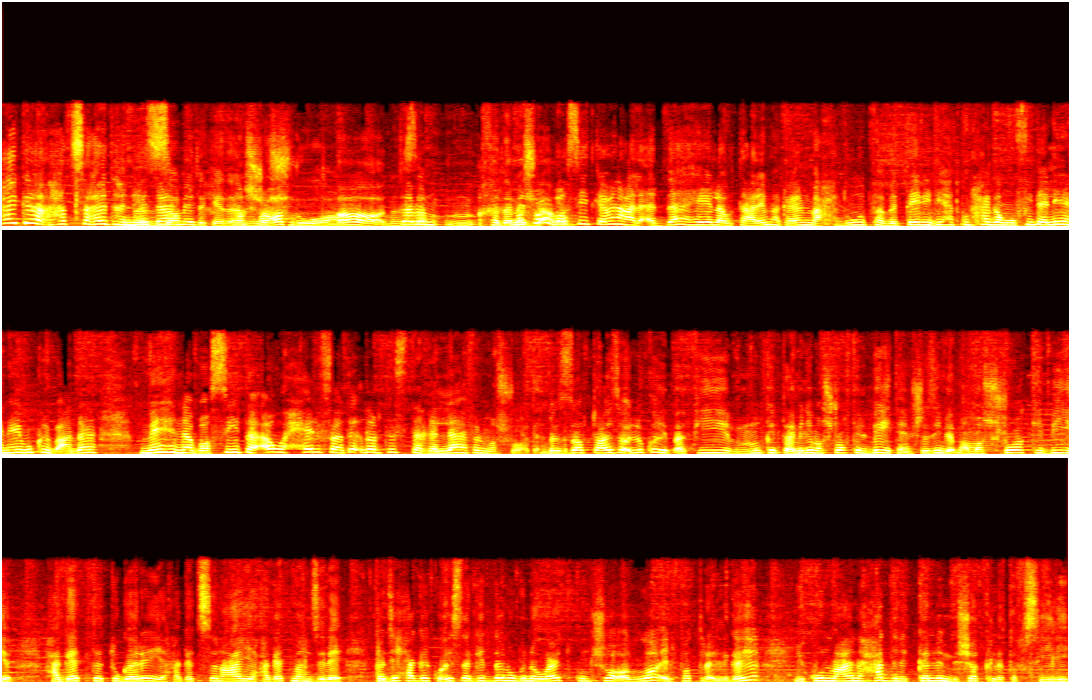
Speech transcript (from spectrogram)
حاجة هتساعدها إن هي تعمل كده، مشروعات. مشروع. آه. تعمل خدمات مشروع بقى. بسيط كمان على قدها هي لو تعليمها كمان محدود فبالتالي دي هتكون حاجة مفيدة ليها إن هي ممكن يبقى عندها مهنة بسيطة أو حرفة تقدر تستغلها في المشروع ده. بالظبط. عايزة أقول لكم هيبقى في ممكن تعملي مشروع في البيت. يعني مش لازم يبقى مشروع كبير. حاجات تجارية حاجات صناعية حاجات منزلية. فدي حاجة كويسة جدا وبنوعدكم إن شاء الله الفترة اللي جاية يكون معانا حد نتكلم بشكل تفصيلي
